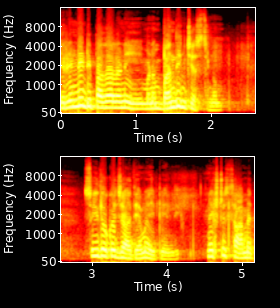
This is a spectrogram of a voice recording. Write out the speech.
రెండింటి పదాలని మనం బంధించేస్తున్నాం. సో ఇది ఒక జాతీయం అయిపోయింది. నెక్స్ట్ సామెత.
